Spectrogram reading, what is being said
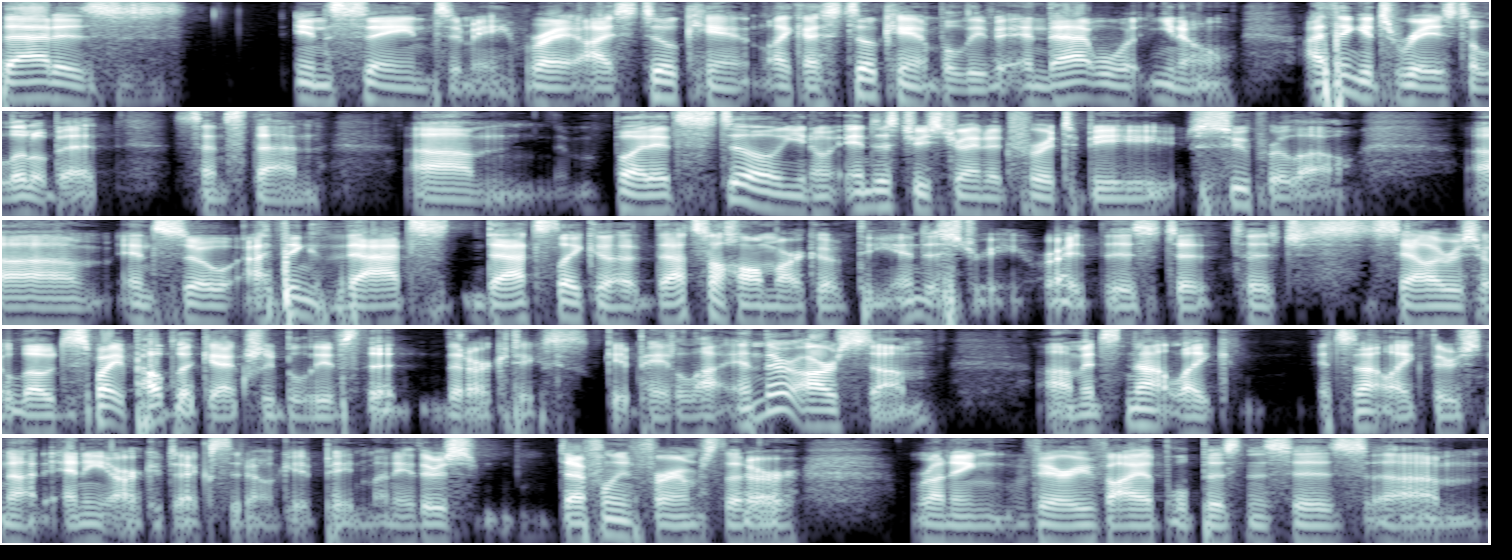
That is insane to me, right? I still can't like I still can't believe it. And that you know I think it's raised a little bit since then, um, but it's still you know industry standard for it to be super low. Um, and so I think that's that's like a that's a hallmark of the industry, right? This to, to salaries are low, despite public actually believes that that architects get paid a lot, and there are some. Um, it's not like it's not like there's not any architects that don't get paid money. There's definitely firms that are running very viable businesses um,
